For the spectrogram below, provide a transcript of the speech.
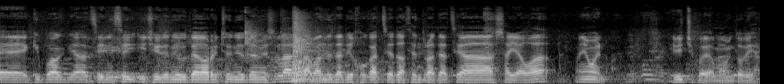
e, ekipoak jatzen itxoiten dute gaur itxoiten dute mesela, eta bandetatik jokatzea eta zentroateatzea saiagoa, baina bueno, iritsiko da momentu bia.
